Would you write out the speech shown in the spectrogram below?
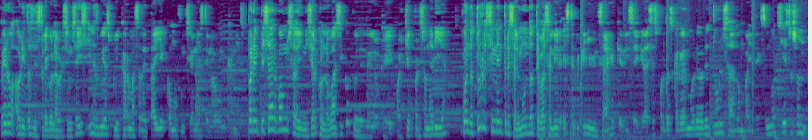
Pero ahorita les traigo la versión 6 y les voy a explicar más a detalle cómo funciona este nuevo mecanismo. Para empezar vamos a iniciar con lo básico, pues de lo que cualquier persona haría. Cuando tú recién entres al mundo te va a salir este pequeño mensaje que dice gracias por descargar Moreore Tools, Addon by Dexenmods y estos son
